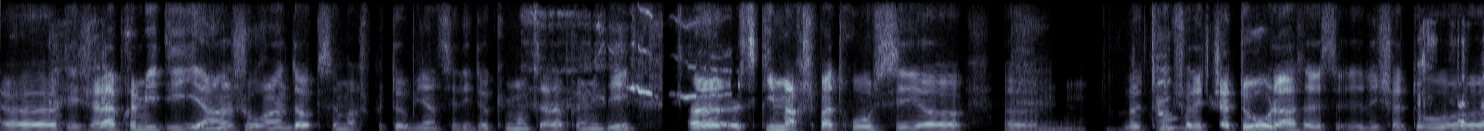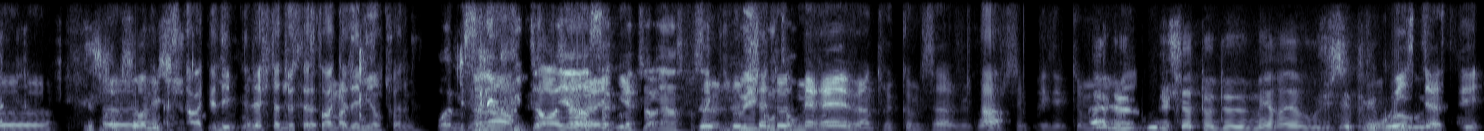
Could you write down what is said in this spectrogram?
euh, déjà l'après-midi, il y a un jour un doc, ça marche plutôt bien, c'est des documentaires l'après-midi. Euh, ce qui marche pas trop, c'est euh, euh, le truc sur les châteaux, là, les châteaux. sur les- La château, c'est la Star Academy, Antoine. Ouais, mais ça Non, non. coûte rien, Euh, ça coûte rien. C'est pour le, ça que Nico le château content. de mes rêves, un truc comme ça, je crois, Ah. je sais pas exactement. Ah, le, le château de mes rêves, ou je sais plus Oui, quoi. oui. c'est assez-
